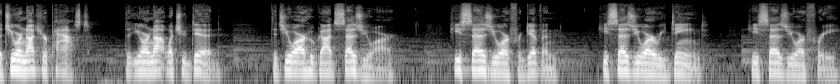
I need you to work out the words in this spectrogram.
that you are not your past, that you are not what you did, that you are who God says you are. He says you are forgiven. He says you are redeemed. He says you are free.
